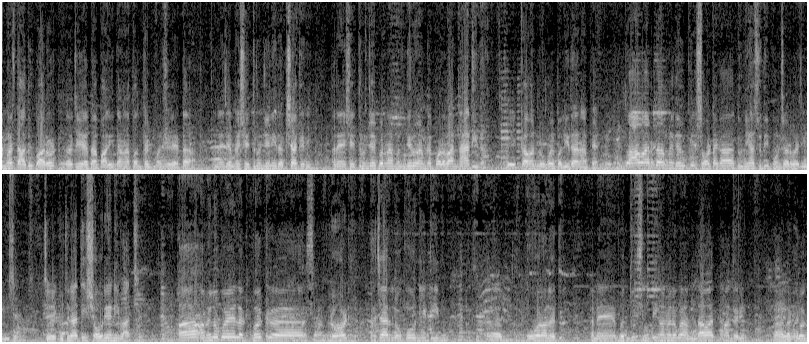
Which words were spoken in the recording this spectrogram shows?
એમ જ દાદુ બારોટ જે હતા, પાલીતાણા પંથકમાં જે રહેતા અને જેમણે શેત્રુંજયની રક્ષા કરી અને શેત્રુંજય પરના મંદિરો એમને પડવા ના દીધા. જે એકાવન લોકોએ બલિદાન આપ્યા તો આ વાર્તા અમને થયું કે સો ટકા દુનિયા સુધી પહોંચાડવા જેવી છે જે ગુજરાતી શૌર્યની વાત છે. અમે લોકોએ લગભગ દોઢ હજાર લોકોની ટીમ ઓવરઓલ હતી. અને બધું શૂટિંગ અમે લોકોએ અમદાવાદમાં કર્યું. લગભગ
